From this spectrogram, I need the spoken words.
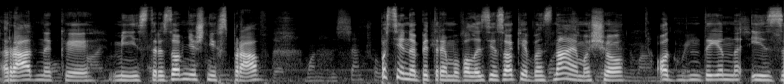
радники, міністри зовнішніх справ постійно підтримували зв'язок. І ми знаємо, що один із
